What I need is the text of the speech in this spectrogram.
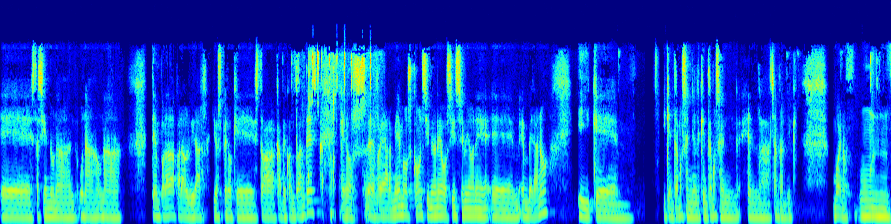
Eh, está siendo una, una, una temporada para olvidar. Yo espero que esto acabe cuanto antes, que nos eh, rearmemos con Simeone o sin Simeone eh, en verano y que y que entremos en el que entremos en, la Champions League. Bueno, un,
